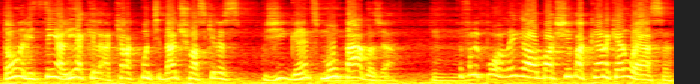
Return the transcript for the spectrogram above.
Então eles têm ali aquela, aquela quantidade de churrasqueiras gigantes montadas já. Eu falei, pô, legal, baixei bacana, quero essa.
